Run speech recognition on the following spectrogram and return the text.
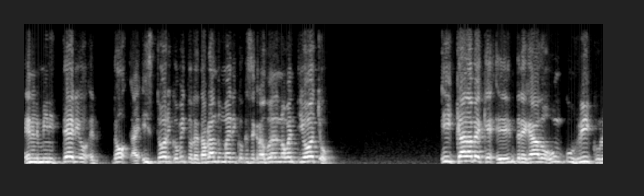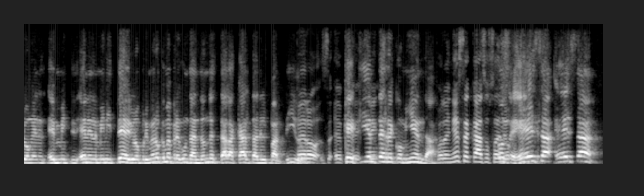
En el Ministerio el, histórico, Víctor, le está hablando un médico que se graduó en el 98. Y cada vez que he entregado un currículum en, el ministerio, lo primero que me preguntan, ¿dónde está la carta del partido? Pero, eh, eh, ¿Quién te recomienda? Pero en ese caso... Entonces, esa, esa,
